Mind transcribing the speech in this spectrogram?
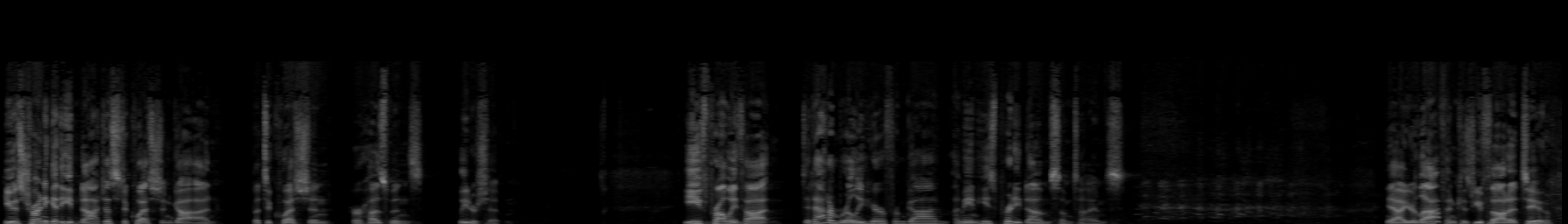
He was trying to get Eve not just to question God, but to question her husband's leadership. Eve probably thought, Did Adam really hear from God? I mean, he's pretty dumb sometimes. yeah, you're laughing because you thought it too.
